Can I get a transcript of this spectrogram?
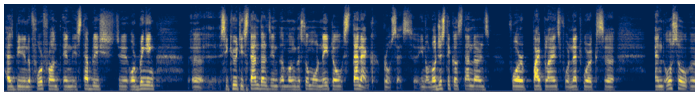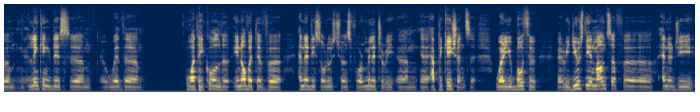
has been in the forefront in established or bringing. Uh, security standards in among the SOMO NATO STANAG process. Uh, you know, logistical standards for pipelines, for networks, uh, and also um, linking this um, with uh, what they called innovative uh, energy solutions for military um, uh, applications, where you both reduce the amounts of uh, energy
